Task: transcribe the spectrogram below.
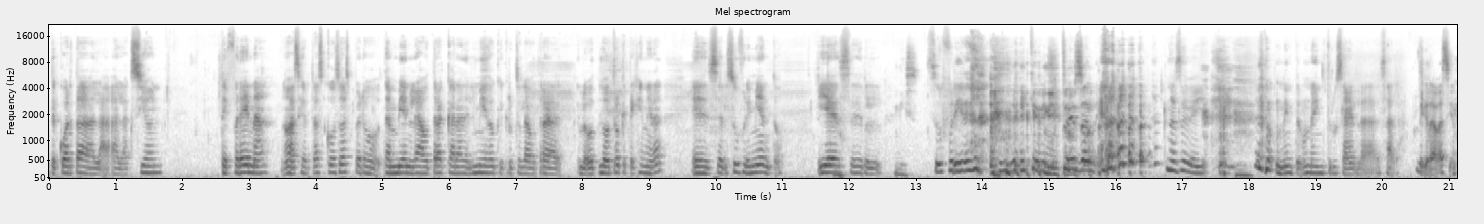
te cuarta a la, a la acción, te frena ¿no? a ciertas cosas, pero también la otra cara del miedo, que creo que es la otra, lo otro que te genera, es el sufrimiento Y es el Mis. sufrir el... que no se veía. Una, una intrusa en la sala de grabación.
